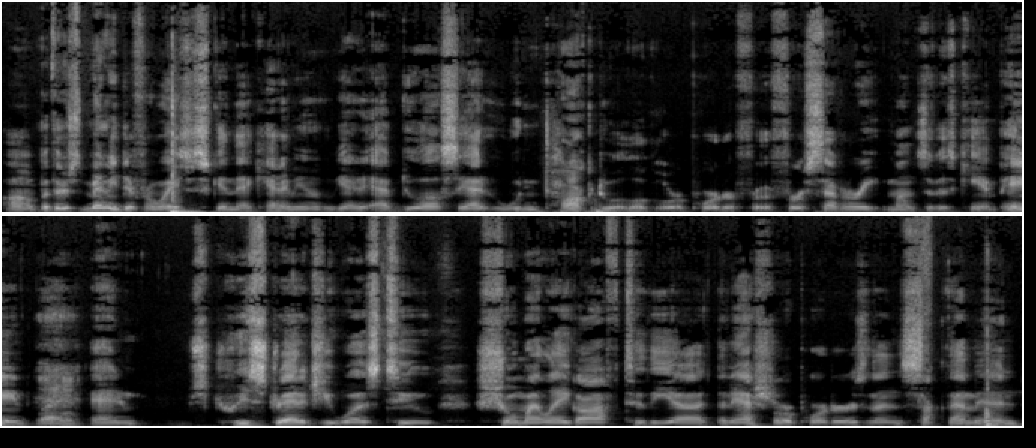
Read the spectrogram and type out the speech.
Uh, but there's many different ways to skin that cat. I mean, we had Abdul El Sayed who wouldn't talk to a local reporter for the first seven or eight months of his campaign, Right. and his strategy was to show my leg off to the uh, the national reporters and then suck them in,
